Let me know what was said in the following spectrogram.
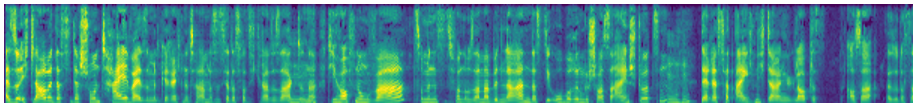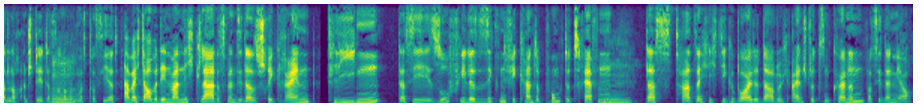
Also ich glaube, dass sie da schon teilweise mit gerechnet haben. Das ist ja das, was ich gerade sagte. Mhm. Ne? Die Hoffnung war, zumindest von Osama bin Laden, dass die oberen Geschosse einstürzen. Mhm. Der Rest hat eigentlich nicht daran geglaubt, dass außer, also dass da ein Loch entsteht, dass da Mhm. noch irgendwas passiert. Aber ich glaube, denen war nicht klar, dass wenn sie da schräg reinfliegen, dass sie so viele signifikante Punkte treffen, Mhm. dass tatsächlich die Gebäude dadurch einstürzen können, was sie dann ja auch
